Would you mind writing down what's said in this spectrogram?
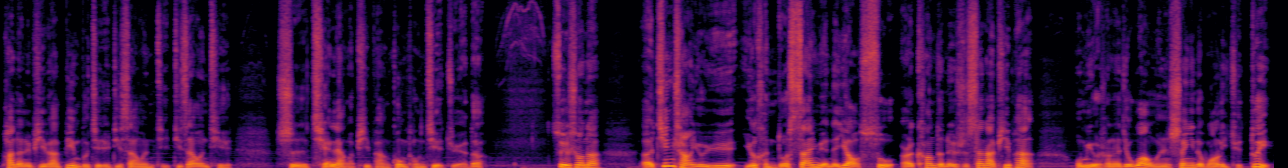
判断力批判并不解决第三问题，第三问题。是前两个批判共同解决的，所以说呢，呃，经常由于有很多三元的要素，而康德呢又是三大批判，我们有时候呢就望文生义的往里去对。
